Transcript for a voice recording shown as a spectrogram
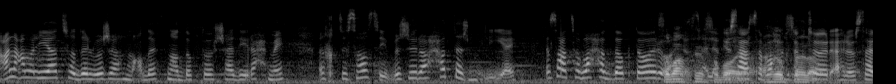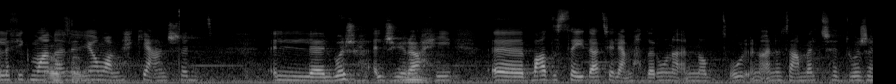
عن عمليات شد الوجه مع ضيفنا الدكتور شادي رحمه اختصاصي بالجراحة التجميلية. يسعد صباحك دكتور صباح الخير يسعد صباحك دكتور أهلا وسهلا فيك معنا اليوم. عم نحكي عن شد الوجه الجراحي. بعض السيدات اللي عم يحضرونا إنه بتقول إنه أنا إذا عملت شد وجه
